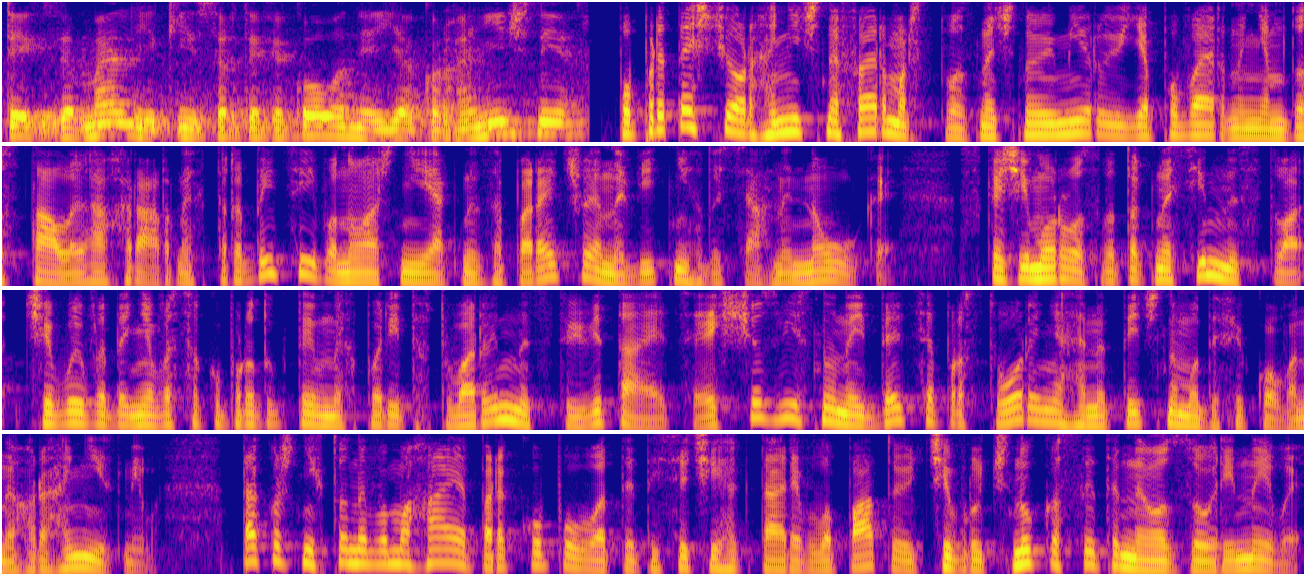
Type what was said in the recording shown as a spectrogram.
тих земель, які сертифіковані як органічні. Попри те, що органічне фермерство значною мірою є поверненням до сталих аграрних традицій, воно аж ніяк не заперечує новітніх досягнень науки. Скажімо, розвиток насінництва чи виведення високопродуктивних порід в тваринництві вітається, якщо, звісно, не йдеться про створення генетично модифікованих організмів. Також ніхто не вимагає перекопувати тисячі гектарів лопатою чи вручну косити неозорі ниви.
